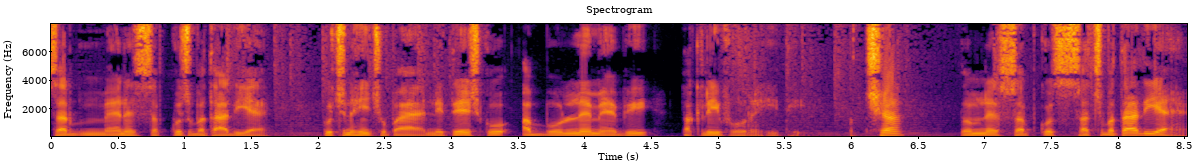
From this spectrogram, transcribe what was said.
सर, मैंने सब कुछ बता दिया है। कुछ नहीं छुपाया नितेश को अब बोलने में भी तकलीफ़ हो रही थी। अच्छा तुमने सब कुछ सच बता दिया है।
